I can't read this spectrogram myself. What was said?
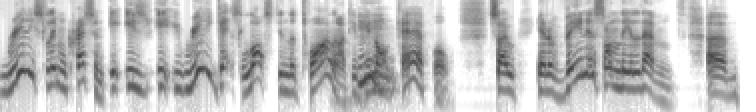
really slim crescent, it is it really gets lost in the twilight if mm. you're not mm. careful. So, you know, Venus on the 11th, um,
